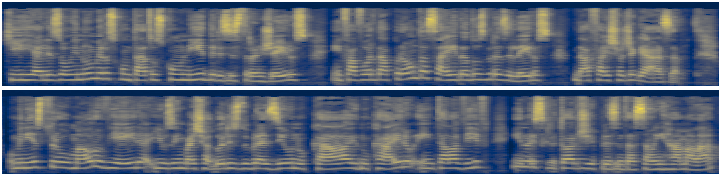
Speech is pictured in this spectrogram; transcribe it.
que realizou inúmeros contatos com líderes estrangeiros em favor da pronta saída dos brasileiros da faixa de Gaza. O ministro Mauro Vieira e os embaixadores do Brasil no, Cairo, em Tel Aviv e no escritório de representação em Ramallah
